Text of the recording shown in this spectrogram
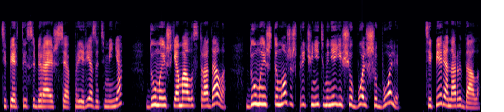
«Теперь ты собираешься прирезать меня? Думаешь, я мало страдала? Думаешь, ты можешь причинить мне еще больше боли?» Теперь она рыдала.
